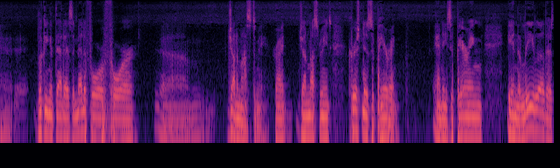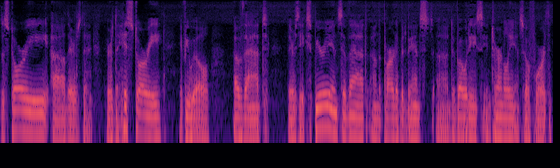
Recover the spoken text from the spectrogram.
uh, looking at that as a metaphor for um, Janamastami, right? Janamastami means Krishna is appearing, and he's appearing in the Leela. There's the story. Uh, there's the there's the history, if you will, of that. There's the experience of that on the part of advanced uh, devotees internally and so forth.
